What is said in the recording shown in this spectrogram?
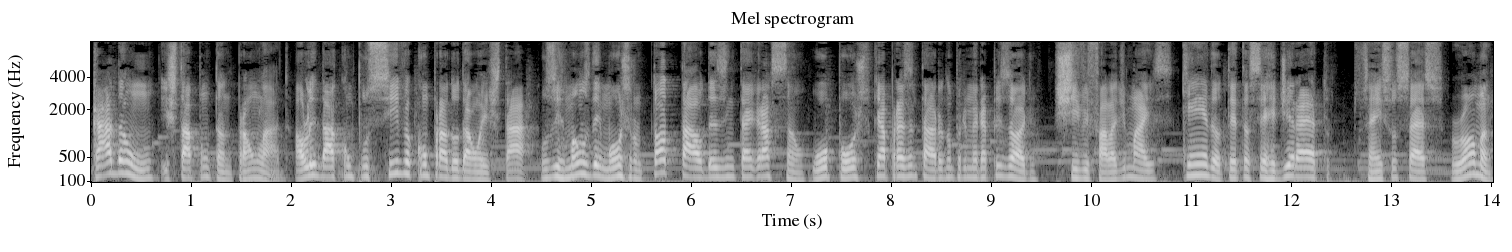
cada um está apontando para um lado. Ao lidar com o possível comprador da Waystar, os irmãos demonstram total desintegração, o oposto que apresentaram no primeiro episódio. Shiv fala demais. Kendall tenta ser direto, sem sucesso. Roman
